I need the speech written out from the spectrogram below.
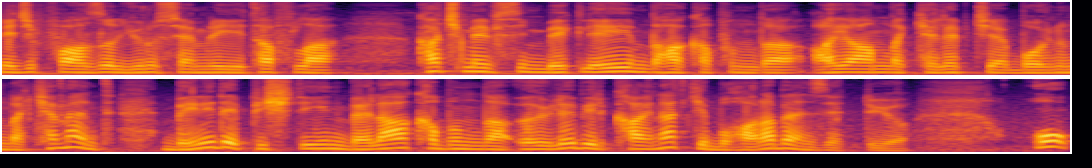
Necip Fazıl Yunus Emre'yi ithafla kaç mevsim bekleyeyim daha kapında ayağımda kelepçe boynumda kement beni de piştiğin bela kabında öyle bir kaynat ki buhara benzet diyor. O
